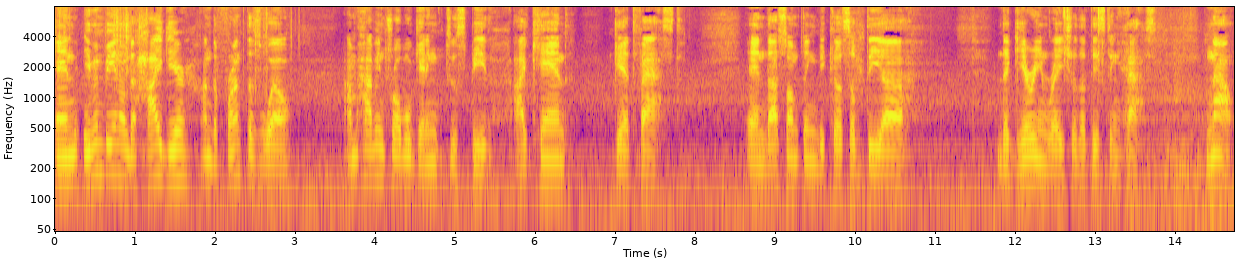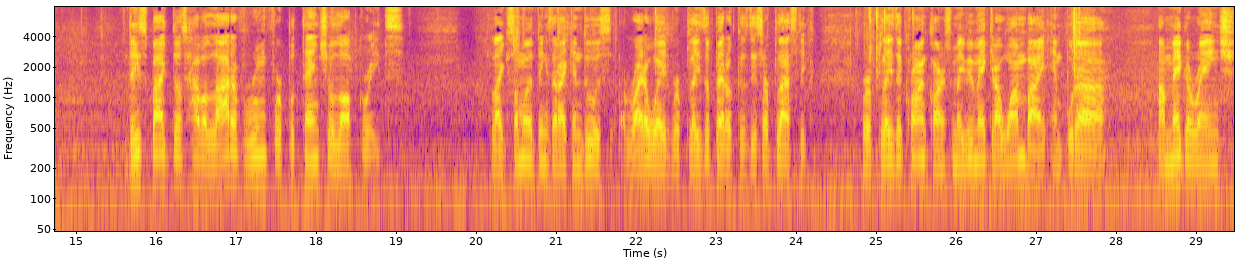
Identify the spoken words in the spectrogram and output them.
And even being on the high gear on the front as well i'm having trouble getting to speed. I can't get fast. And that's something because of the uh the gearing ratio that this thing has. Now this bike does have a lot of room for potential upgrades. Like some of the things that I can do is right away replace the pedal because these are plastic replace the crank arms maybe make it a one by and put a a mega range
